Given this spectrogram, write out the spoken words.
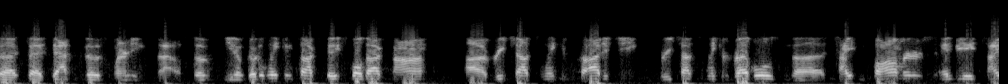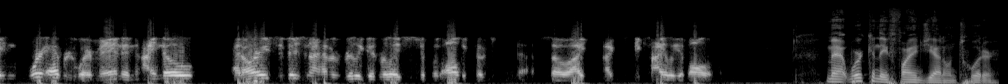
to, to adapt to those learning styles. So, you know, go to LincolnSoxBaseball.com, uh, reach out to Lincoln Prodigy, reach out to Lincoln Rebels, the Titan Bombers, NBA Titans. We're everywhere, man. And I know at our age division, I have a really good relationship with all the coaching staff. So I, I speak highly of all of them. Matt, where can they find you out on Twitter?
